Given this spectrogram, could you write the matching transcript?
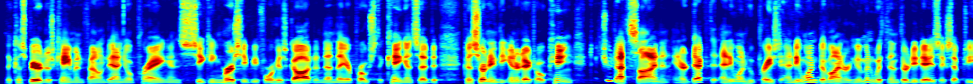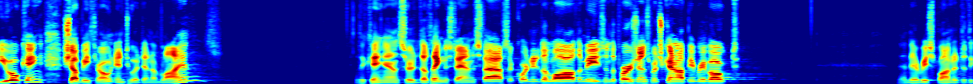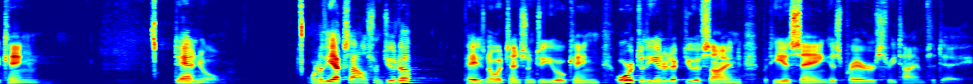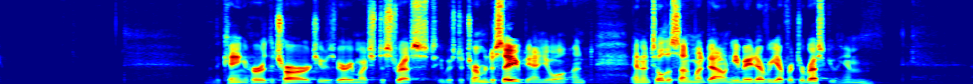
The conspirators came and found Daniel praying and seeking mercy before his God, and then they approached the king and said concerning the interdict, O king, did you not sign an interdict that anyone who prays to anyone, divine or human, within 30 days, except to you, O king, shall be thrown into a den of lions? The king answered, The thing stands fast according to the law of the Medes and the Persians, which cannot be revoked. Then they responded to the king, Daniel, one of the exiles from Judah, pays no attention to you, O king, or to the interdict you have signed, but he is saying his prayers three times a day. When the king heard the charge, he was very much distressed. He was determined to save Daniel, and, and until the sun went down, he made every effort to rescue him.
